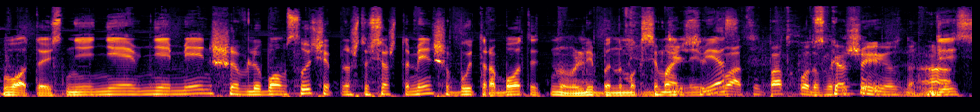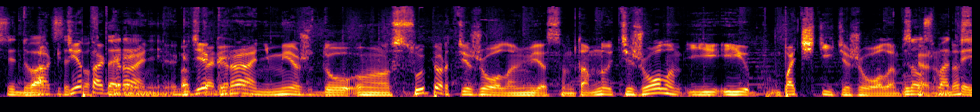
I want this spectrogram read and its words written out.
Вот, то есть не, не, не меньше в любом случае, потому что все, что меньше, будет работать, ну, либо на максимальный вес, 10-20 подходов, это Скажи, серьезно. а, 10-20 а где та грань? повторений. Где Повторений. грань между э, супер тяжелым весом, там, ну, тяжелым и, и почти тяжелым, Ну, скажем, да, смотри,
